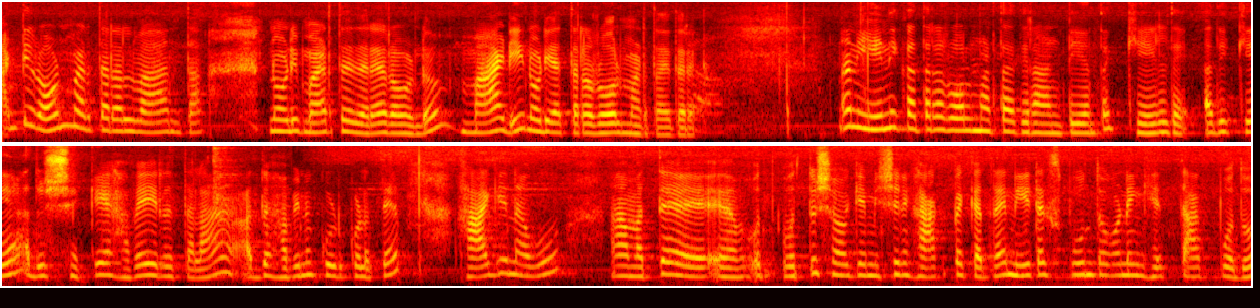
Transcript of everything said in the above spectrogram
ಆಂಟಿ ರೌಂಡ್ ಮಾಡ್ತಾರಲ್ವಾ? ಅಂತ. ನೋಡಿ ಮಾಡ್ತಾಯಿದ್ದಾರೆ ರೌಂಡು. ಮಾಡಿ ನೋಡಿ ಆ ಥರ ರೋಲ್ ಮಾಡ್ತಾಯಿದ್ದಾರೆ ನಾನು ಏನಕ್ಕೆ ಆ ಥರ ರೋಲ್ ಮಾಡ್ತಾ ಇದ್ದೀರಾ ಆಂಟಿ ಅಂತ ಕೇಳಿದೆ. ಅದಕ್ಕೆ ಅದು ಶೆಕೆ ಹವೆ ಇರುತ್ತಲ್ಲ, ಅದು ಹವೆನೂ ಕೂಡ್ಕೊಳ್ಳುತ್ತೆ. ಹಾಗೆ ನಾವು ಮತ್ತು ಒತ್ತು ಶಾವಿಗೆ ಮಿಷಿನಿಗೆ ಹಾಕಬೇಕಾದ್ರೆ ನೀಟಾಗಿ ಸ್ಪೂನ್ ತೊಗೊಂಡು ಹಿಂಗೆ ಎತ್ತು ಹಾಕ್ಬೋದು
